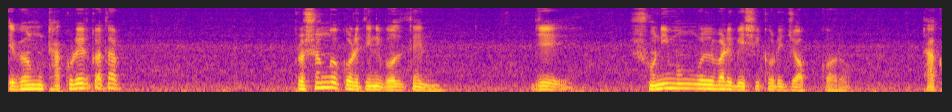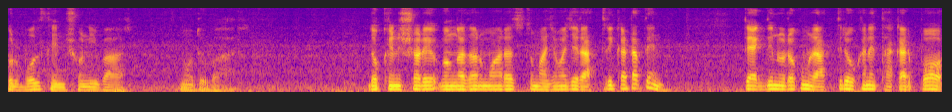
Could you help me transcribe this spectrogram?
এবং ঠাকুরের কথা প্রসঙ্গ করে তিনি বলতেন যে, শনি মঙ্গলবারে বেশি করে জপ করো। ঠাকুর বলতেন, শনিবার, মধুবার। দক্ষিণেশ্বরে গঙ্গাধর মহারাজ তো মাঝে মাঝে রাত্রি কাটাতেন। তো একদিন ওরকম রাত্রে ওখানে থাকার পর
